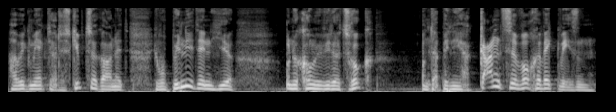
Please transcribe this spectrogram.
habe ich gemerkt, ja, das gibt's ja gar nicht. Ja, wo bin ich denn hier? Und dann komme ich wieder zurück und da bin ich eine ganze Woche weg gewesen.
